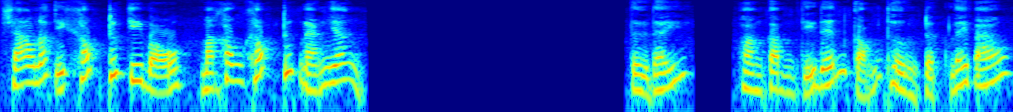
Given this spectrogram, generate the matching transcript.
Sao nó chỉ khóc trước chi bộ mà không khóc trước nạn nhân? Từ đấy, Hoàng Cầm chỉ đến cổng thường trực lấy báo.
